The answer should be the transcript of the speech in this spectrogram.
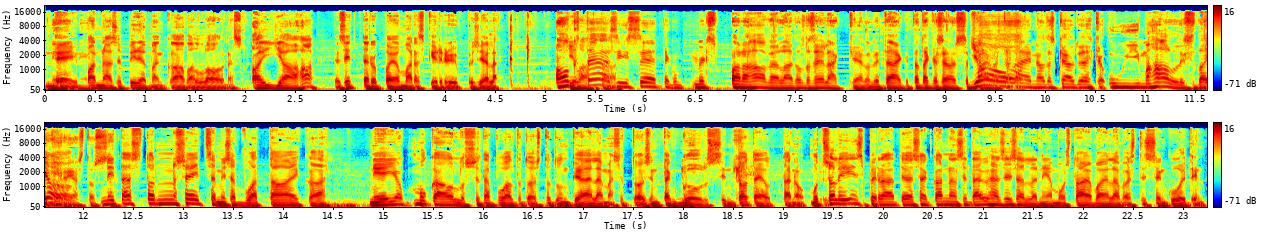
Niin, Ei, niin. pannaan se pidemmän kaavan lounas. Ai jaha. Ja sitten rupeaa jo marskin ryyppy siellä. Onko tämä siis se, että kun, miksi aina haaveillaan, oltaisiin eläkkeellä, niin tää, tätäkö se olisi se Joo. päivä? Tätä ennen oltaisiin käyty ehkä uimahallissa tai kirjastossa. Niin tästä on seitsemisen vuotta aikaa. Niin ei ole mukaan ollut sitä puolitoista tuntia elämässä, että olisin tämän goalsin toteuttanut. Mutta se oli inspiraatio ja se kannan sitä yhä sisälläni ja muista aivan elävästi sen kuitin,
